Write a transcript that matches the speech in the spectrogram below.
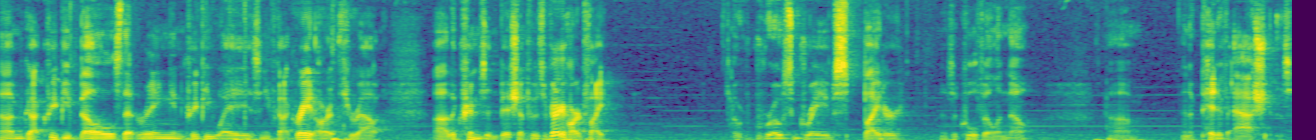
Um, you've got creepy bells that ring in creepy ways, and you've got great art throughout. Uh, the Crimson Bishop, who's a very hard fight. A gross grave spider. There's a cool villain though um, in a pit of ashes.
